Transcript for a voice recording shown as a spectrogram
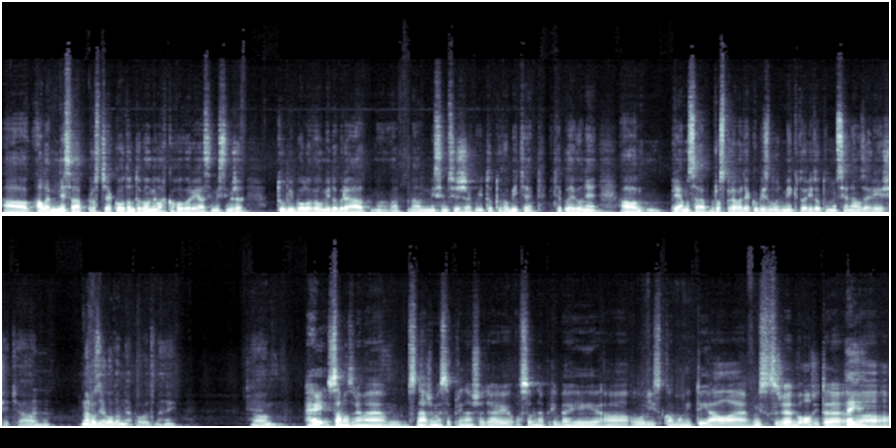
A, ale mne sa proste ako o tomto veľmi ľahko hovorí. Ja si myslím, že tu by bolo veľmi dobré a, a, a myslím si, že ak vy to tu robíte v teplej vlne, a priamo sa rozprávať akoby s ľuďmi, ktorí toto musia naozaj riešiť. A, uh-huh. Na rozdiel odo mňa, povedzme. Hej. A, Hej, samozrejme, snažíme sa prinášať aj osobné príbehy uh, ľudí z komunity, ale myslím si, že je dôležité, hey. uh,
